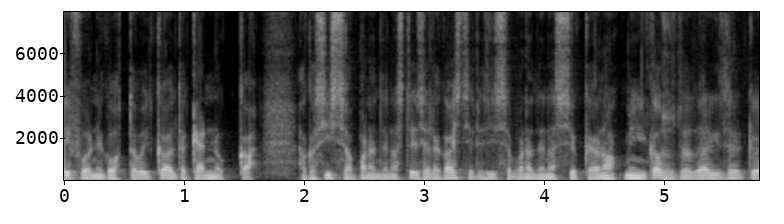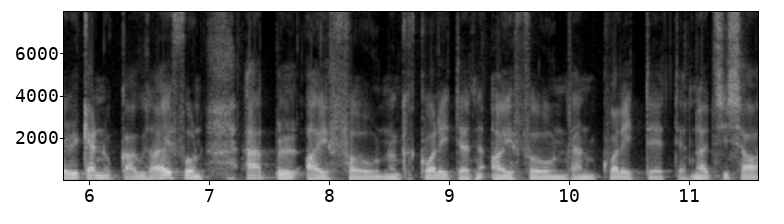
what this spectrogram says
iPhone'i kohta võid ka öelda kännuka, aga siis sa paned ennast teisele kastile, siis sa paned ennast niisugune noh, mingi kasutajad värgid, see oli kännuka, kui sa iPhone, Apple iPhone, kvaliteetne iPhone tähendab kvaliteeti, et noh, et siis sa,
